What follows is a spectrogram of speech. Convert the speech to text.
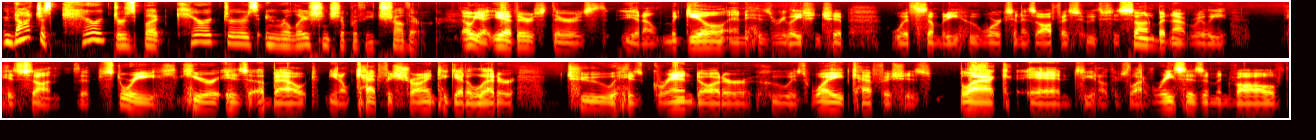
not just characters, but characters in relationship with each other. Oh yeah, yeah. There's there's you know McGill and his relationship with somebody who works in his office, who's his son, but not really his son. The story here is about you know Catfish trying to get a letter to his granddaughter who is white. Catfish is black, and you know there's a lot of racism involved.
